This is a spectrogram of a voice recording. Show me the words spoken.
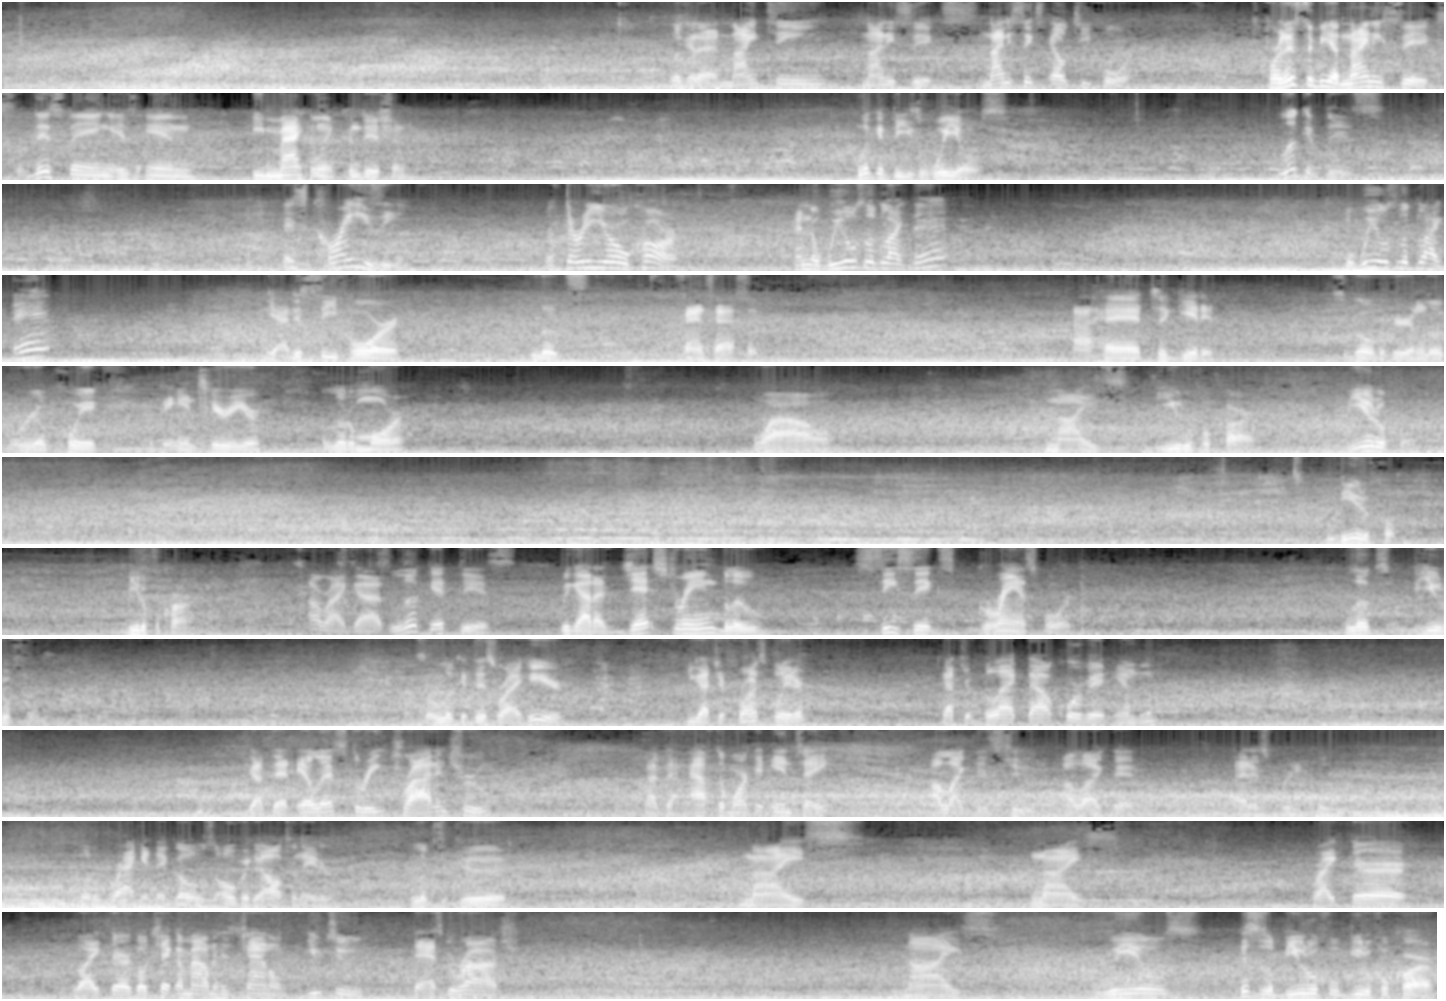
Look at that, 1996, 96 LT4. For this to be a 96, this thing is in immaculate condition. Look at these wheels. Look at this. It's crazy. A 30 year old car. And the wheels look like that? The wheels look like that? Yeah, this C4 looks fantastic. I had to get it. So go over here and look real quick at the interior a little more. Wow. Nice, beautiful car. Beautiful. Beautiful. Beautiful car. All right, guys, look at this. We got a Jetstream Blue C6 Grand Sport. Looks beautiful. So look at this right here. You got your front splitter. Got your blacked out Corvette emblem. Got that LS3 tried and true. Got the aftermarket intake. I like this too. I like that. That is pretty cool. Little bracket that goes over the alternator. looks good. Nice. Nice. Right there. Right there. Go check him out on his channel, YouTube, Dad's Garage. Nice. Wheels. This is a beautiful, beautiful car.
